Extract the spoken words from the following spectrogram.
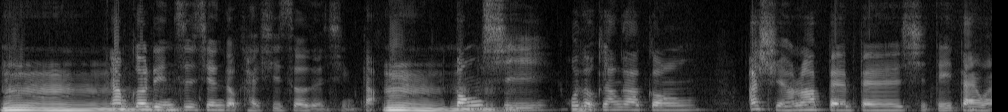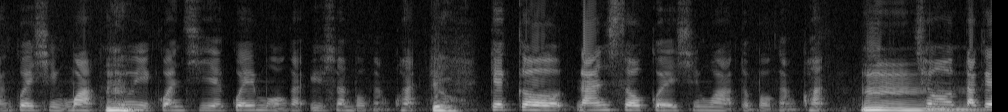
嗯嗯，那么过林志坚就开始做人行道。嗯，当时我就感觉讲，啊，想那边边是伫台湾过生活，因为关系的规模甲预算无共款。结果咱所过生活都无共款。嗯。像大家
